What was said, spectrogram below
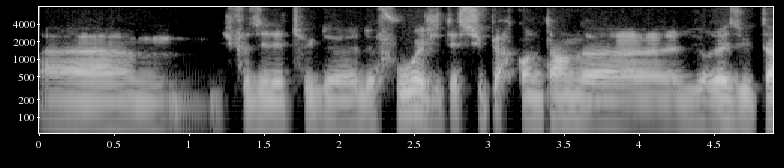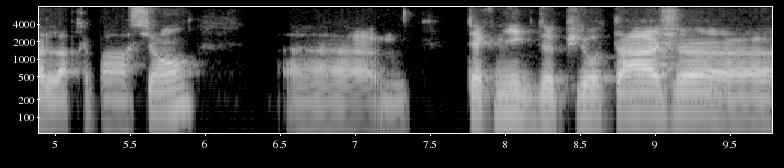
euh, il faisait des trucs de, fou et j'étais super content du résultat de la préparation. Euh, technique de pilotage, euh,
